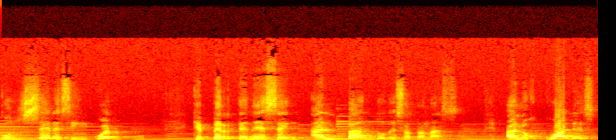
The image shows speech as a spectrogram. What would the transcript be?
con seres sin cuerpo que pertenecen al bando de Satanás, a los cuales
